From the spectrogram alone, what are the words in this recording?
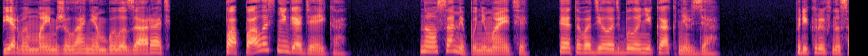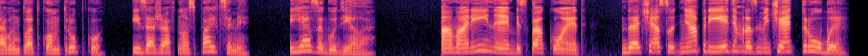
Первым моим желанием было заорать «Попалась негодяйка!» Но, сами понимаете, этого делать было никак нельзя. Прикрыв носовым платком трубку и зажав нос пальцами, я загудела. «Аварийная беспокоит. До часу дня приедем размечать трубы».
